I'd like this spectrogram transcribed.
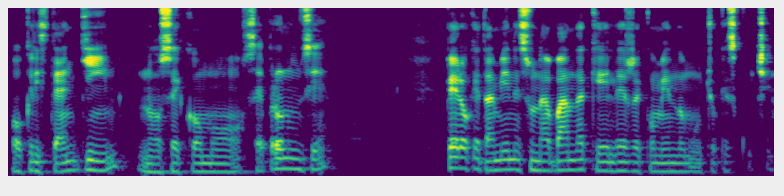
o Christian Jean, no sé cómo se pronuncie, pero que también es una banda que les recomiendo mucho que escuchen.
